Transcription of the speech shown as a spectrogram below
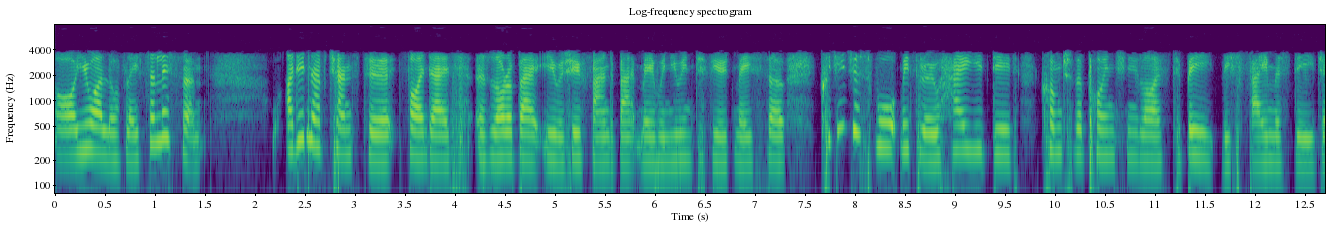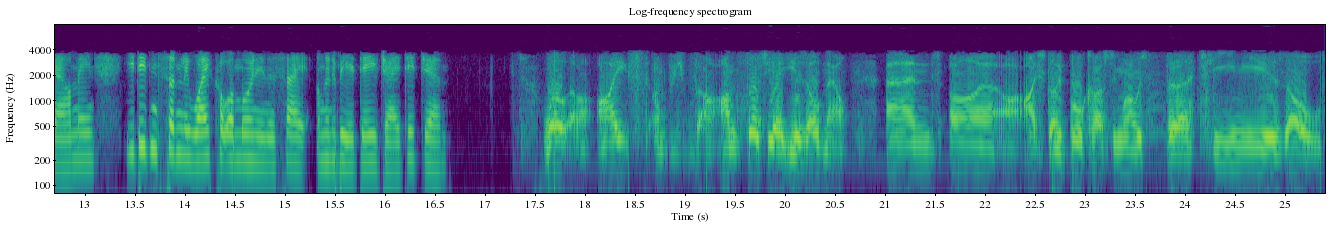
oh, you are lovely. So listen, I didn't have a chance to find out as lot about you as you found about me when you interviewed me. So could you just walk me through how you did come to the point in your life to be this famous DJ? I mean, you didn't suddenly wake up one morning and say, I'm going to be a DJ, did you? Well, I, I'm I'm 38 years old now, and I, I started broadcasting when I was 13 years old.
